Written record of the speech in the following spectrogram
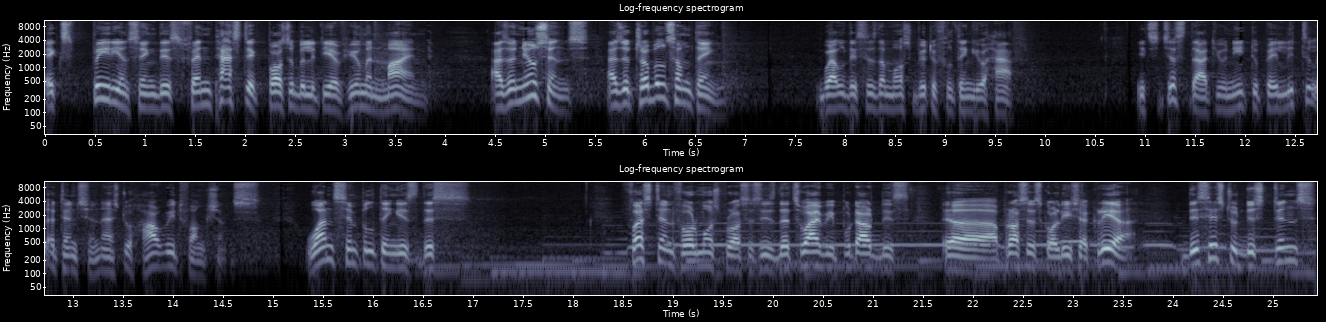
experiencing this fantastic possibility of human mind as a nuisance, as a troublesome thing, well, this is the most beautiful thing you have. It's just that you need to pay little attention as to how it functions. One simple thing is this. First and foremost process is, that's why we put out this uh, process called Isha Kriya. This is to distance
